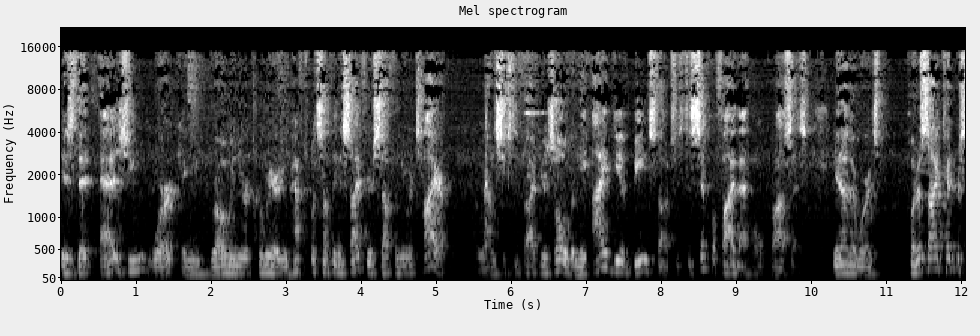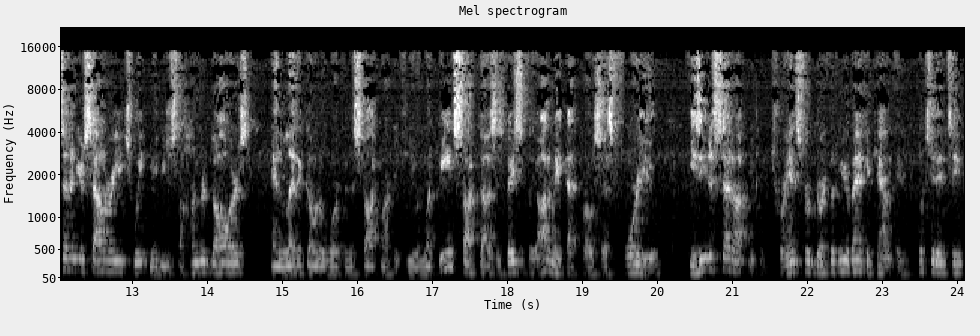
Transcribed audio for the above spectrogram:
is that as you work and you grow in your career, you have to put something aside for yourself when you retire around 65 years old. And the idea of Beanstox is to simplify that whole process. In other words, put aside 10% of your salary each week, maybe just $100, and let it go to work in the stock market for you. And what Beanstox does is basically automate that process for you. Easy to set up. You can transfer directly from your bank account and it puts it into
